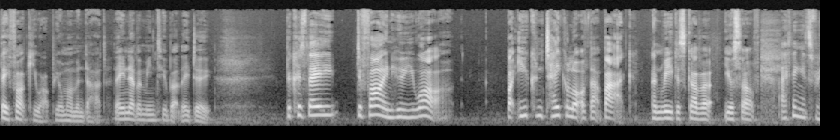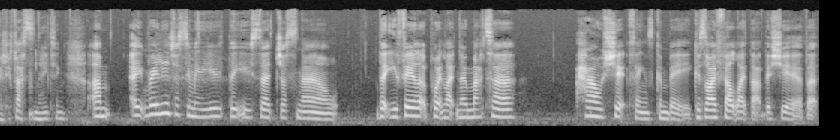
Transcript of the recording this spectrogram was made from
they fuck you up, your mum and dad. They never mean to, but they do. Because they define who you are. But you can take a lot of that back and rediscover yourself. I think it's really fascinating. Um, it really interested me you, that you said just now that you feel at a point like no matter how shit things can be, because I felt like that this year, that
